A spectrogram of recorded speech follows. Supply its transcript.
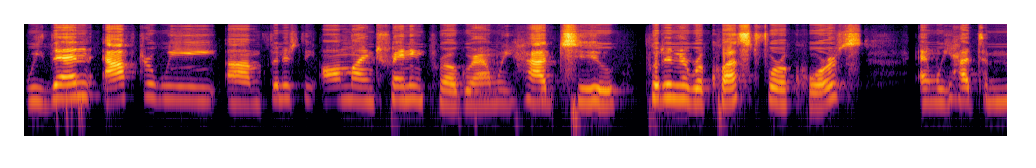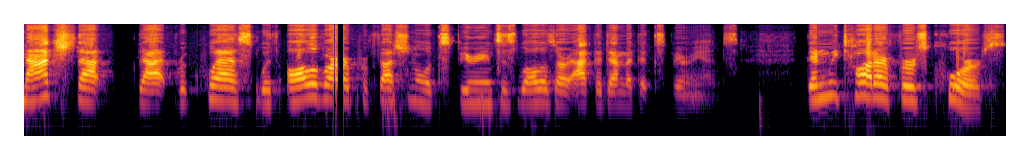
We then, after we um, finished the online training program, we had to put in a request for a course, and we had to match that that request with all of our professional experience as well as our academic experience. Then we taught our first course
